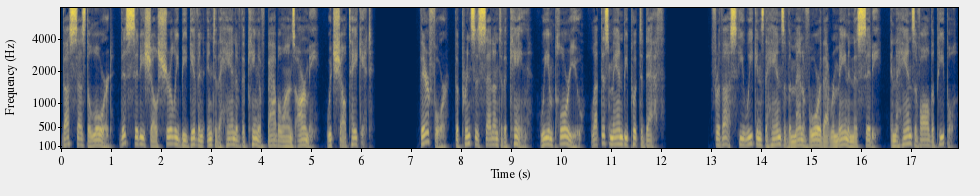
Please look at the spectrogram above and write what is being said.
Thus says the Lord, This city shall surely be given into the hand of the king of Babylon's army, which shall take it. Therefore, the princes said unto the king, We implore you, let this man be put to death. For thus he weakens the hands of the men of war that remain in this city, and the hands of all the people,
